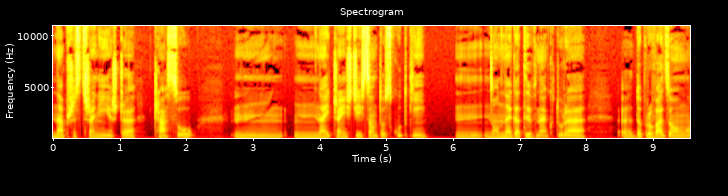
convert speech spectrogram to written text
na przestrzeni jeszcze czasu. Mm, najczęściej są to skutki mm, no, negatywne, które e, doprowadzą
